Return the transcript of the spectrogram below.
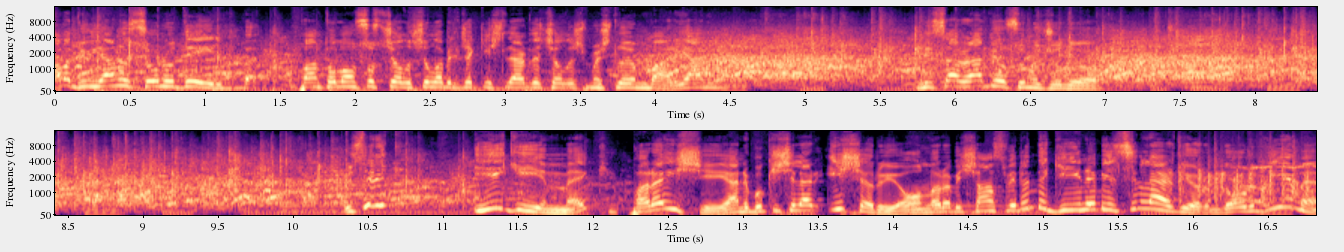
Ama dünyanın sonu değil. Pantolonsuz çalışılabilecek işlerde çalışmışlığım var. Yani misal radyo sunuculuğu. Üstelik iyi giyinmek para işi. Yani bu kişiler iş arıyor. Onlara bir şans verin de giyinebilsinler diyorum. Doğru değil mi?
